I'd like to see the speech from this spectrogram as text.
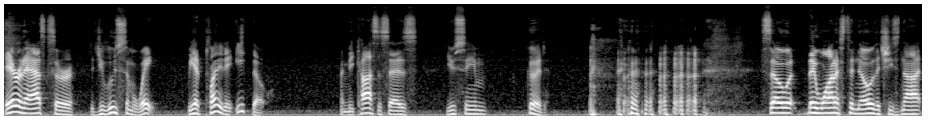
Eren asks her, Did you lose some weight? We had plenty to eat, though. And Mikasa says, You seem good. so they want us to know that she's not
